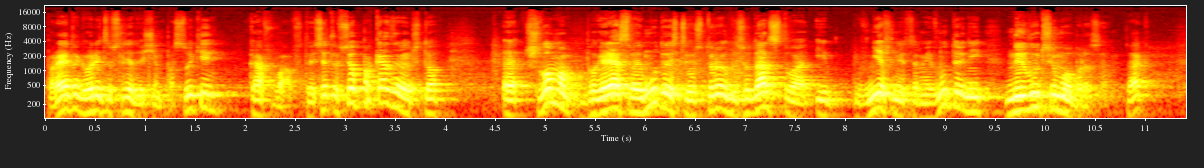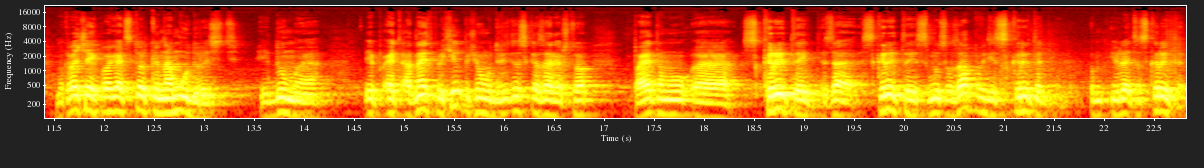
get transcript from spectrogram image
Про это говорится в следующем посуке Кафвав. То есть это все показывает, что э, Шлома, благодаря своей мудрости, устроил государство и внешней стороны, и внутренней наилучшим образом. Так? Но когда человек полагается только на мудрость и думая, и это одна из причин, почему мудрецы сказали, что поэтому э, скрытый, за, скрытый смысл заповеди скрыто, является скрытым.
